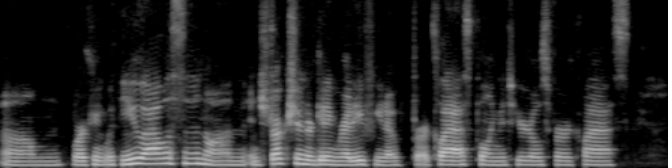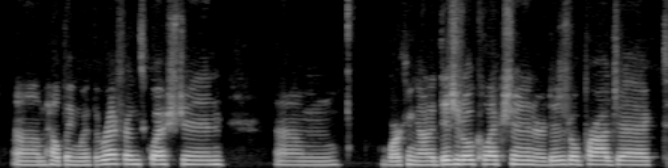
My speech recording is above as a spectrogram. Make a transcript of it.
um, working with you, Allison, on instruction or getting ready, for, you know, for a class, pulling materials for a class, um, helping with the reference question, um, working on a digital collection or digital project,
